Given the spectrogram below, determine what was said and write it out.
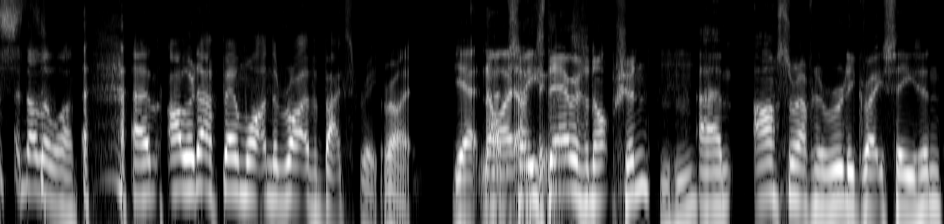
another one. Um, I would have Ben White on the right of a back three. Right. Yeah. No. I, so I he's there that's- as an option. Mhm. Um, Arsenal are having a really great season,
